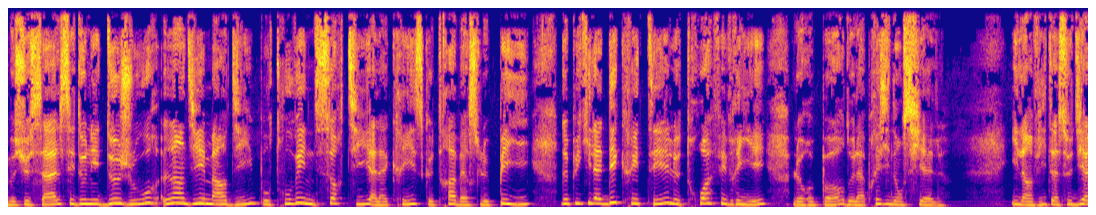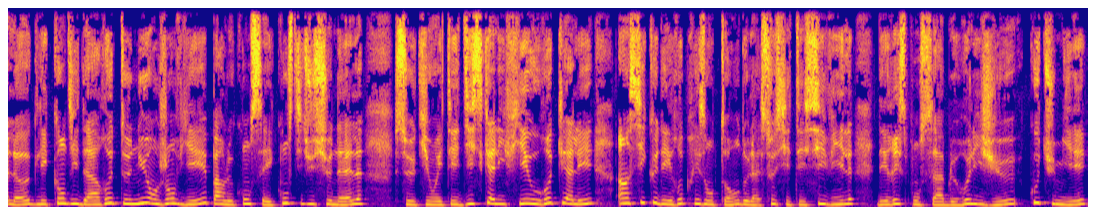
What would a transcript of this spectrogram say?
Monsieur Sall s'est donné deux jours, lundi et mardi, pour trouver une sortie à la crise que traverse le pays depuis qu'il a décrété le 3 février le report de la présidentielle. Il invite à ce dialogue les candidats retenus en janvier par le Conseil constitutionnel, ceux qui ont été disqualifiés ou recalés, ainsi que des représentants de la société civile, des responsables religieux, coutumiers,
